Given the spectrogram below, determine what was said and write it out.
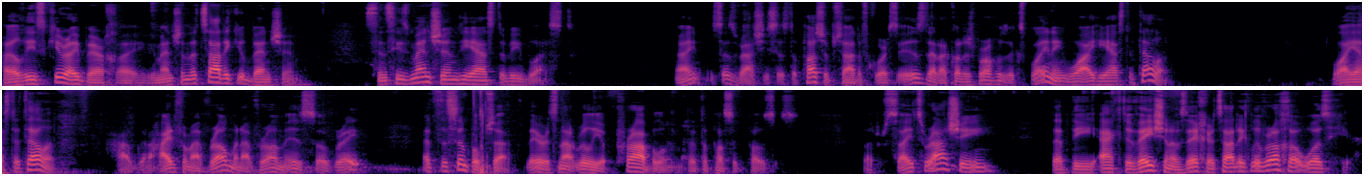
Hail Vizkirei Berchai. You mentioned the Tzadik, you bench him. Since he's mentioned, he has to be blessed. Right? It says Rashi says the Pashup of course, is that Hakadosh Baruch Hu is explaining why he has to tell him. Why he has to tell him. I'm going to hide from Avram when Avram is so great. That's the simple shot. There, it's not really a problem that the pasuk poses, but cites Rashi that the activation of Zecher Tzadik Livracha was here.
